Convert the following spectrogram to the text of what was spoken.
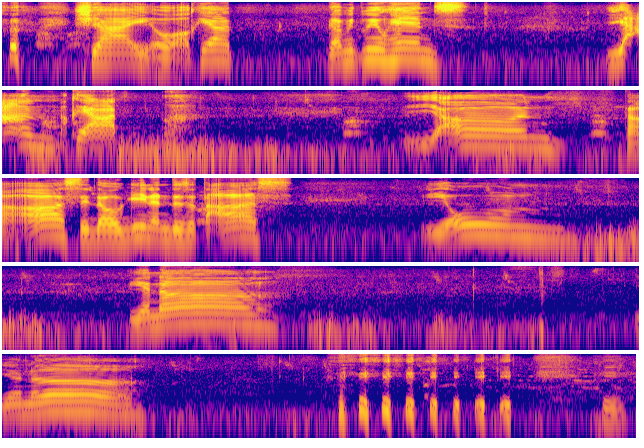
Shy. O, oh, akyat. Gamit mo yung hands. Yan, akyat. Yan. Taas, si Doggy nandun sa taas. Yun. Yan na. Yan na.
